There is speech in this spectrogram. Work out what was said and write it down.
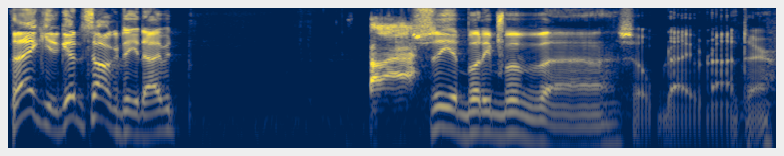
Thank you. Good talking to you, David. Bye. See you, buddy. Bye bye. So, David, right there.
